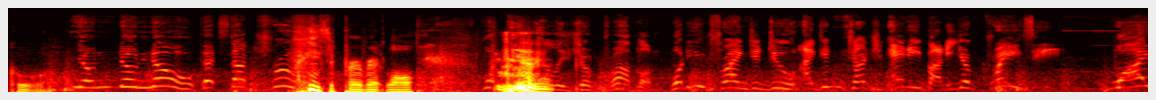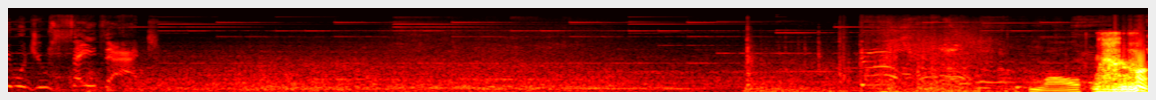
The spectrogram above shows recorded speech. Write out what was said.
cool. No, no, no, that's not true. He's a pervert, lol. What the hell is your problem? What are you trying to do? I didn't touch anybody. You're crazy. Why would you say that? Lol.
